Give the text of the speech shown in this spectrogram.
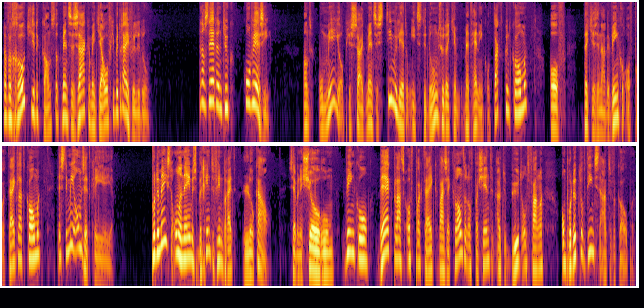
dan vergroot je de kans dat mensen zaken met jou of je bedrijf willen doen. En als derde natuurlijk conversie. Want hoe meer je op je site mensen stimuleert om iets te doen, zodat je met hen in contact kunt komen, of dat je ze naar de winkel of praktijk laat komen, des te meer omzet creëer je. Voor de meeste ondernemers begint de vindbaarheid lokaal. Ze hebben een showroom, winkel, werkplaats of praktijk waar zij klanten of patiënten uit de buurt ontvangen om producten of diensten aan te verkopen.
